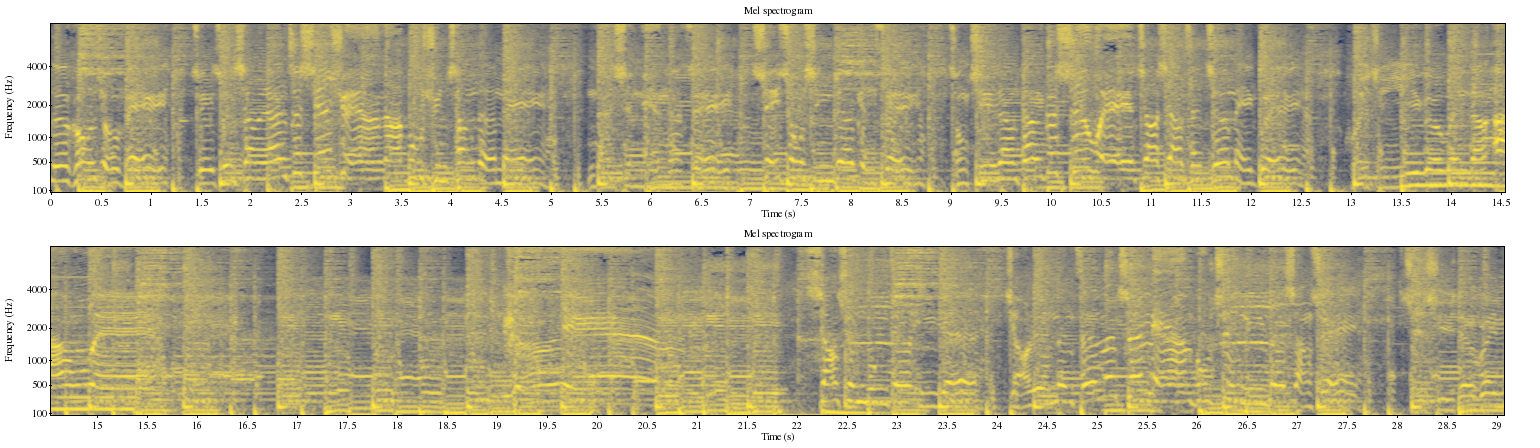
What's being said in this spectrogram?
的红酒杯。嘴唇上染着鲜血，那不寻常的美，难赦免的罪，谁忠心的跟随？充其量当个侍卫，脚下踩着玫瑰，回敬一个吻当安慰。可怜，像春梦的音乐，叫人们怎么沉眠？不知名的香水，窒息的鬼。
